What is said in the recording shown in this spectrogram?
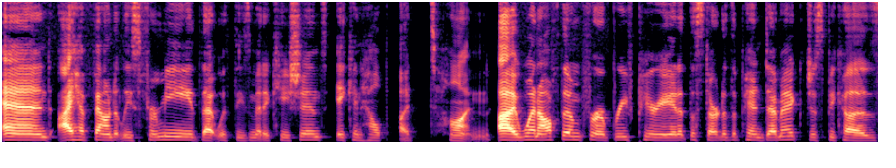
And I have found, at least for me, that with these medications, it can help a ton. I went off them for a brief period at the start of the pandemic just because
